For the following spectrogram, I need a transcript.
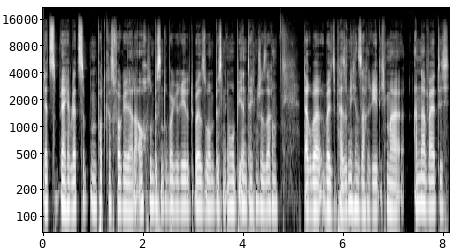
letzte, ja, ich habe letzte Podcast-Folge ja da auch so ein bisschen drüber geredet, über so ein bisschen immobilientechnische Sachen. Darüber, über diese persönlichen Sachen rede ich mal anderweitig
